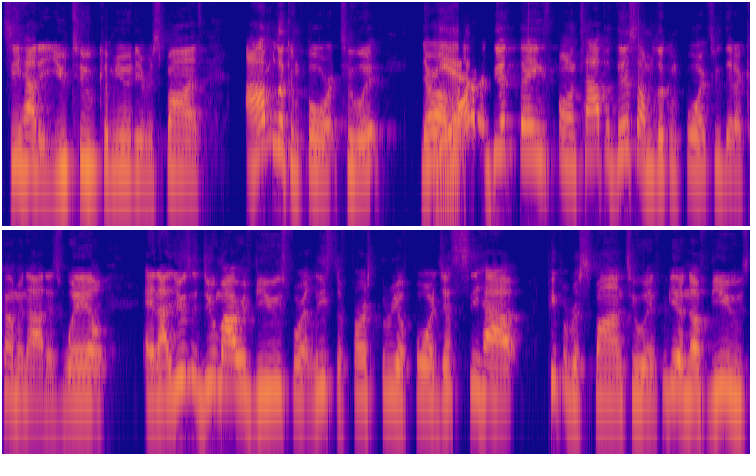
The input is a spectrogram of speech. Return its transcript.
see how the YouTube community responds. I'm looking forward to it. There are Yeah. a lot of good things on top of this I'm looking forward to that are coming out as well. And I usually do my reviews for at least the first three or four just to see how people respond to it. If we get enough views,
